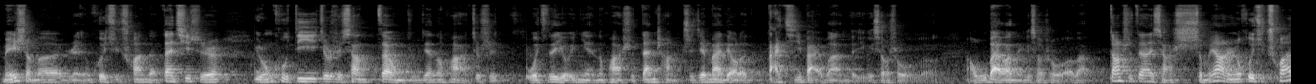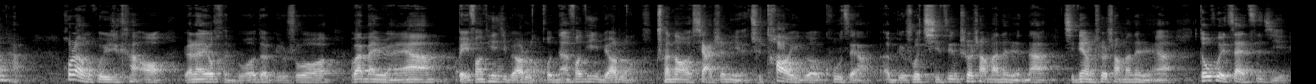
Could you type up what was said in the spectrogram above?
没什么人会去穿的。但其实羽绒裤，第一就是像在我们直播间的话，就是我记得有一年的话是单场直接卖掉了大几百万的一个销售额啊，五百万的一个销售额吧。当时在想什么样的人会去穿它？后来我们回去看，哦，原来有很多的，比如说外卖员呀，北方天气比较冷，或南方天气比较冷，穿到下身里面去套一个裤子呀，呃，比如说骑自行车上班的人呐，骑电动车上班的人啊，都会在自己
